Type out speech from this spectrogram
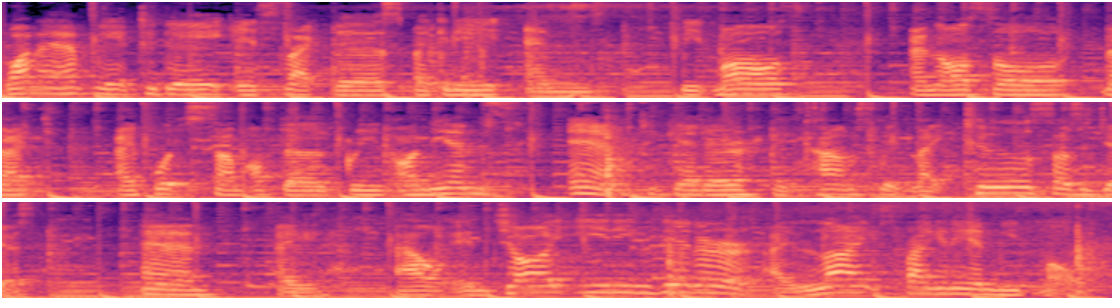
What I have made today is like the spaghetti and meatballs and also that I put some of the green onions and together it comes with like two sausages and I, I'll enjoy eating dinner. I like spaghetti and meatballs.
